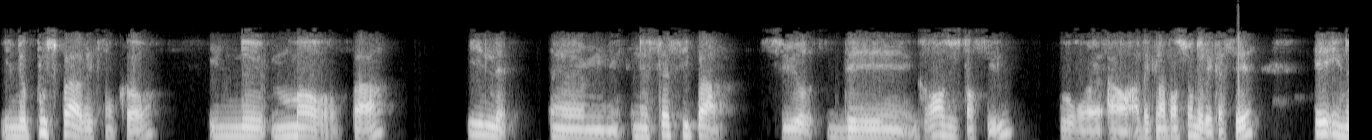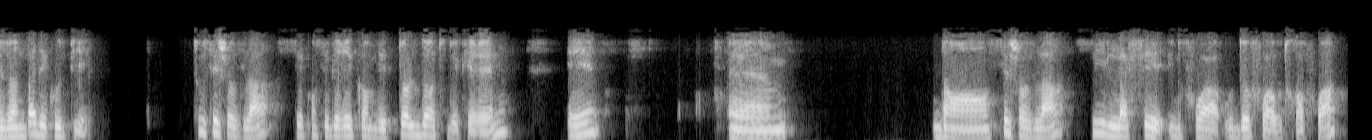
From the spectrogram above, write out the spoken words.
il ne pousse pas avec son corps, il ne mord pas, il euh, ne s'assit pas sur des grands ustensiles pour, euh, avec l'intention de les casser, et il ne donne pas des coups de pied. Toutes ces choses-là, c'est considéré comme des toldotes de Keren, et euh, dans ces choses-là, s'il l'a fait une fois ou deux fois ou trois fois,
